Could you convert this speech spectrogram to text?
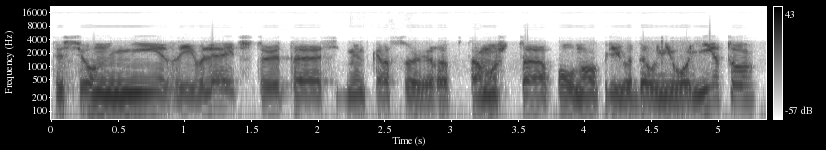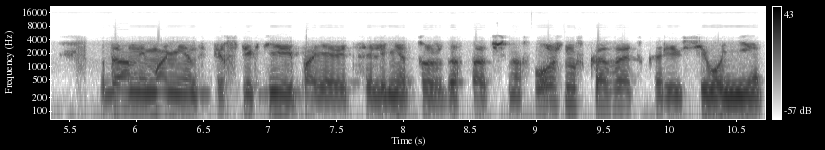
То есть он не заявляет, что это сегмент кроссовера, потому что полного привода у него нету. В данный момент в перспективе появится или нет, тоже достаточно сложно сказать. Скорее всего, нет.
